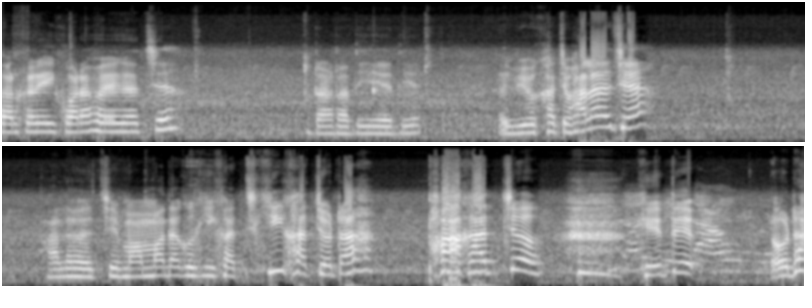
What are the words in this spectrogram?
তরকারি এই করা হয়ে গেছে। ডাটা দিয়ে দিয়ে। বিবেক খাচ্ছে। ভালো হয়েছে? ভালো হয়েছে। মাম্মা দেখো কী খাচ্ছে, কী খাচ্ছ ওটা? পা খাচ্ছ? খেতে ওটা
